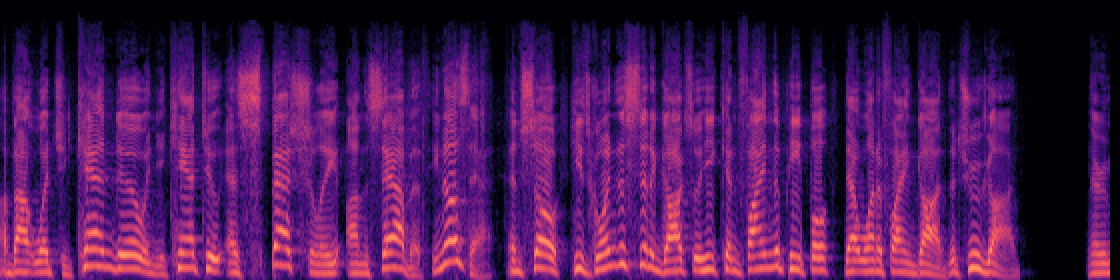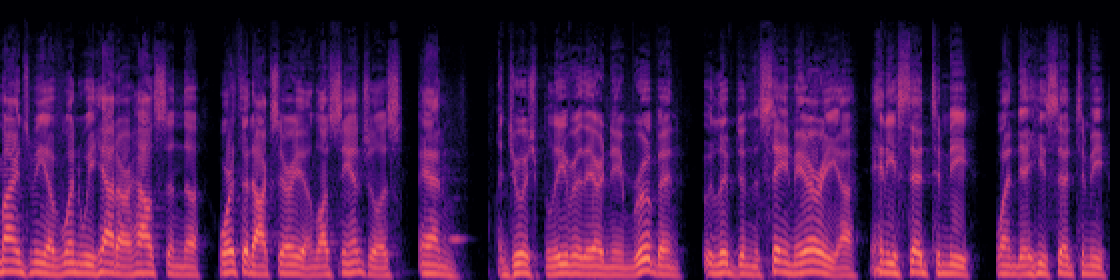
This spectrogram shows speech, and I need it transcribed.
about what you can do and you can't do, especially on the Sabbath. He knows that. And so he's going to the synagogue so he can find the people that want to find God, the true God. That reminds me of when we had our house in the Orthodox area in Los Angeles, and a Jewish believer there named Reuben, who lived in the same area, and he said to me one day, he said to me,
